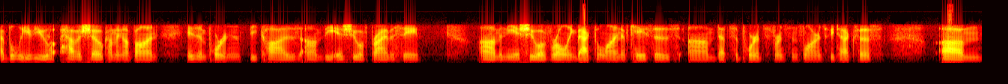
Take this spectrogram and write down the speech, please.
I believe you have a show coming up on, is important because um, the issue of privacy um, and the issue of rolling back the line of cases um, that supports, for instance, Lawrence v. Texas, um,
